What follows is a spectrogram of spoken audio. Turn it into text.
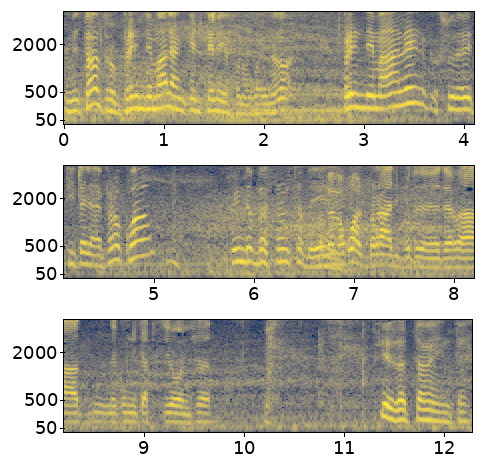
Tra l'altro prende male anche il telefono quello, no? Prende male sulle reti italiane, però qua prende abbastanza bene. Vabbè, ma qua il Bradi poteva terra le comunicazioni, cioè. Sì, esattamente.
